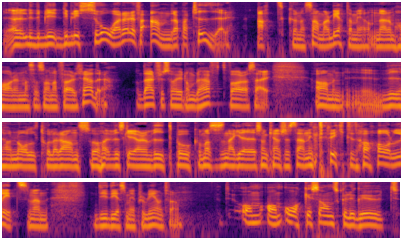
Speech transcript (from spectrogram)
det, blir, det blir svårare för andra partier att kunna samarbeta med dem när de har en massa sådana företrädare. Och därför så har ju de behövt vara så här, ja men eh, vi har nolltolerans och vi ska göra en vitbok och massa sådana grejer som kanske sen inte riktigt har hållits. Men det är ju det som är problemet för dem. Om, om Åkesson skulle gå ut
